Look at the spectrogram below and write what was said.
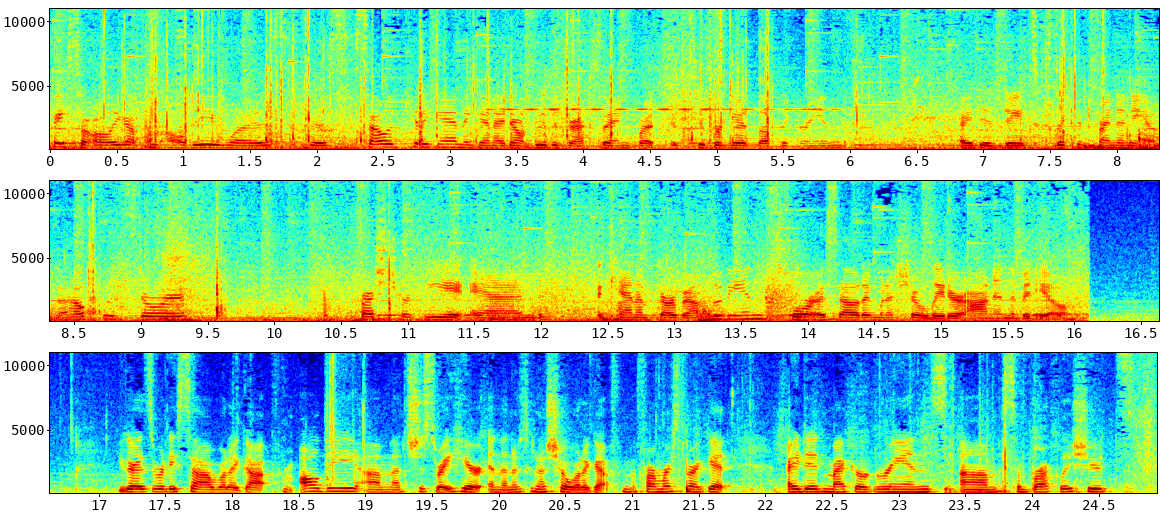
Okay, so all I got from Aldi was this salad kit again. Again, I don't do the dressing, but it's super good. Love the greens. I did dates because I couldn't find any at the health food store. Fresh turkey and a can of garbanzo beans for a salad I'm going to show later on in the video. You guys already saw what I got from Aldi. Um, that's just right here. And then I was going to show what I got from the farmer's market. I did microgreens, um, some broccoli shoots,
